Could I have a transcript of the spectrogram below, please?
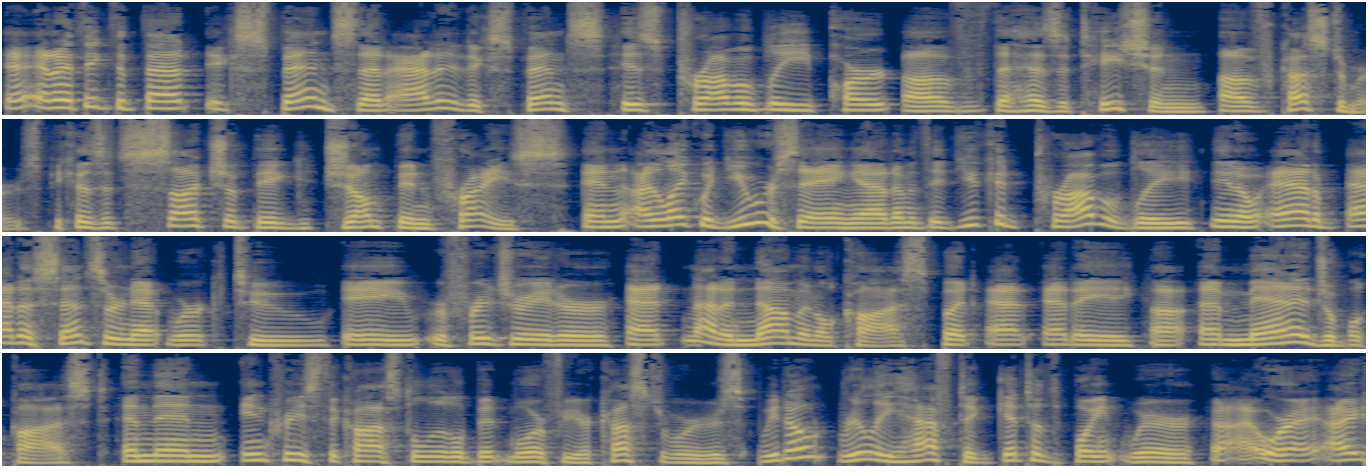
And I think that that expense, that added expense is probably part of the hesitation of customers because it's such a big jump in price. And I like what you were saying, Adam, that you could probably, you know, add a, add a sensor network to a refrigerator at not a nominal cost, but at, at a, uh, a manageable cost and then increase the cost a little bit more for your customers. We don't really have to get to the point where, uh, or I, I,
